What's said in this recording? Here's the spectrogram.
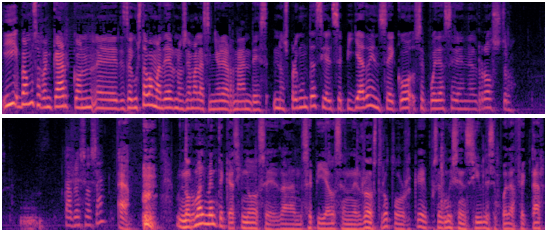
y vamos a arrancar con, eh, desde Gustavo Madero nos llama la señora Hernández, nos pregunta si el cepillado en seco se puede hacer en el rostro. Pablo Sosa? Ah, normalmente casi no se dan cepillados en el rostro porque pues, es muy sensible, se puede afectar.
